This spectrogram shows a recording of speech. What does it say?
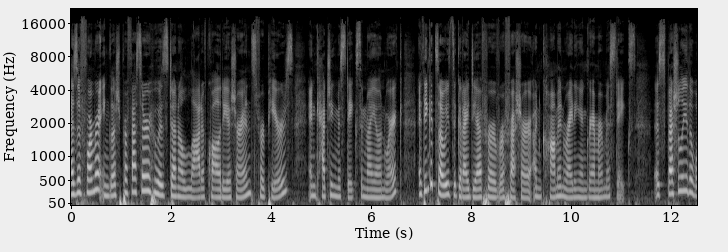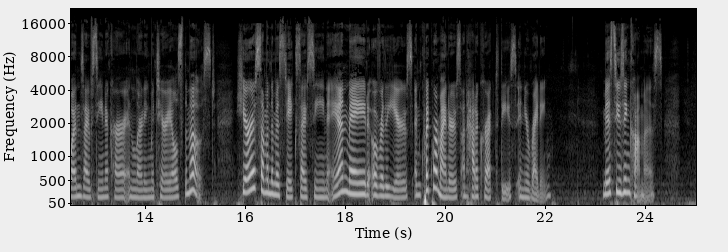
As a former English professor who has done a lot of quality assurance for peers and catching mistakes in my own work, I think it's always a good idea for a refresher on common writing and grammar mistakes, especially the ones I've seen occur in learning materials the most. Here are some of the mistakes I've seen and made over the years, and quick reminders on how to correct these in your writing. Misusing commas.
